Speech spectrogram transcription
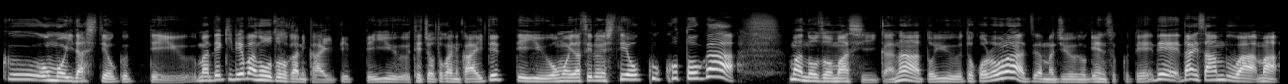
く思い出しておくっていう。まあ、できればノートとかに書いてっていう、手帳とかに書いてっていう思い出せるようにしておくことが、まあ、望ましいかなというところが、まあ、重要の原則で。で、第3部は、ま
